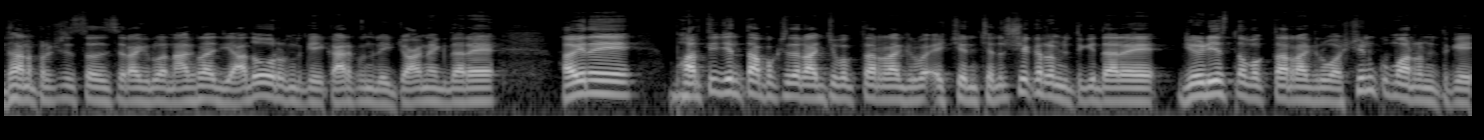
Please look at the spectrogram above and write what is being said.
ವಿಧಾನ ಪರಿಷತ್ ಸದಸ್ಯರಾಗಿರುವ ನಾಗರಾಜ್ ಯಾದವ್ ಅವರೊಂದಿಗೆ ಈ ಕಾರ್ಯಕ್ರಮದಲ್ಲಿ ಜಾಯ್ನ್ ಆಗಿದ್ದಾರೆ. ಹಾಗೆಯೇ ಭಾರತೀಯ ಜನತಾ ಪಕ್ಷದ ರಾಜ್ಯ ವಕ್ತಾರರಾಗಿರುವ ಎಚ್ ಎನ್ ಚಂದ್ರಶೇಖರ್ ನಮ್ಮ ಜೊತೆಗಿದ್ದಾರೆ. ಜೆ ಡಿ ಎಸ್ನ ವಕ್ತಾರರಾಗಿರುವ ಅಶ್ವಿನ್ ಕುಮಾರ್ ನಮ್ಮ ಜೊತೆಗೆ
